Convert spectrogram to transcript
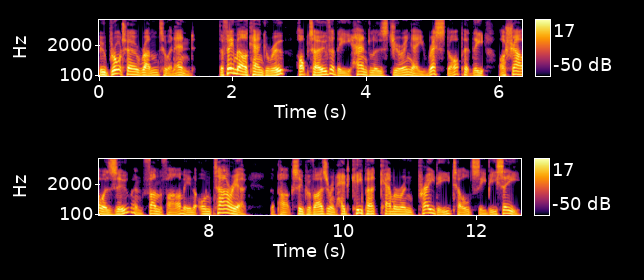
who brought her run to an end. The female kangaroo hopped over the handlers during a rest stop at the Oshawa Zoo and Fun Farm in Ontario, the park supervisor and head keeper Cameron Preyde told CBC.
